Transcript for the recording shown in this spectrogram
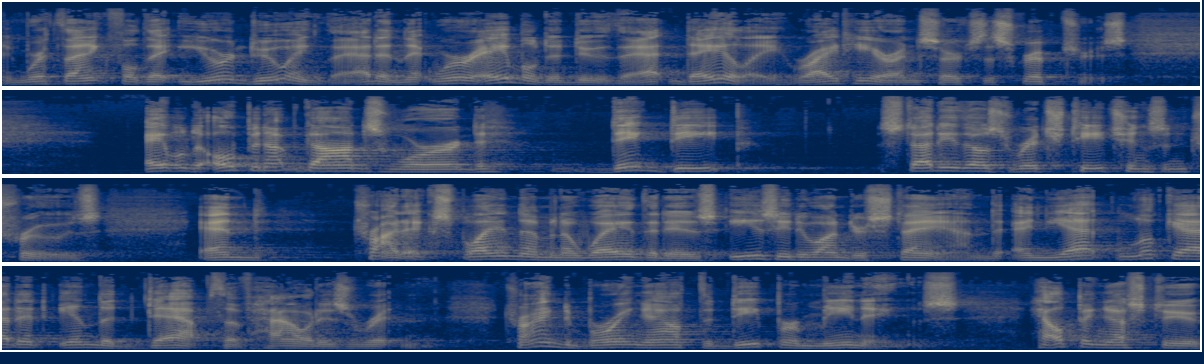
and we're thankful that you're doing that and that we're able to do that daily right here on Search the Scriptures. Able to open up God's Word, dig deep, study those rich teachings and truths, and try to explain them in a way that is easy to understand, and yet look at it in the depth of how it is written, trying to bring out the deeper meanings, helping us to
